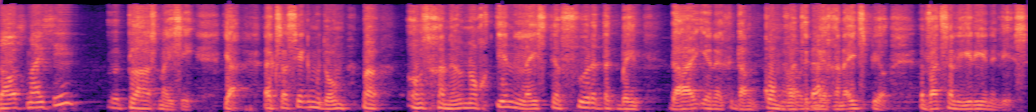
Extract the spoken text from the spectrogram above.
Laat my sien? Plaasmeisie. Ja, ek sal seker met hom, maar ons gaan nou nog een lijste voordat ek by die ene dan kom wat nou, ek mee gaan uitspeel. Wat sal hier ene wees?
